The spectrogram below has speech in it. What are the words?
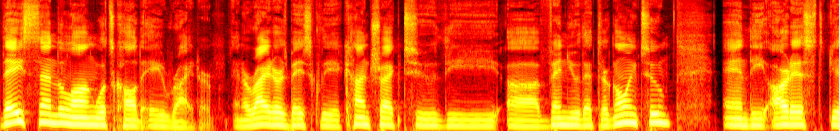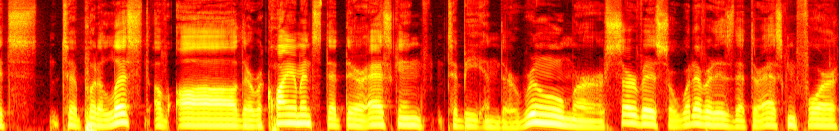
They send along what's called a rider, and a rider is basically a contract to the uh, venue that they're going to, and the artist gets to put a list of all their requirements that they're asking to be in their room or service or whatever it is that they're asking for.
